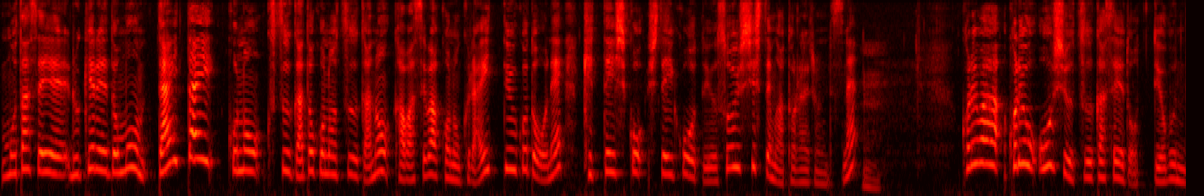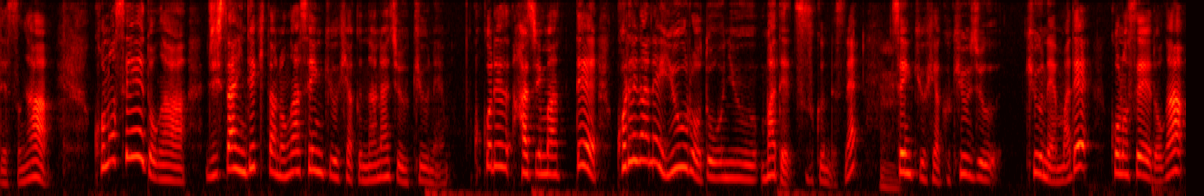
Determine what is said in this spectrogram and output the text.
持たせるけれども大体この通貨とこの通貨の為替はこのくらいっていうことをね決定しこしていこうというそういうシステムが取られるんですね。うんこれはこれを欧州通貨制度って呼ぶんですがこの制度が実際にできたのが1979年ここで始まってこれがねユーロ導入まで続くんですね。うん1999年までこの制度が、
